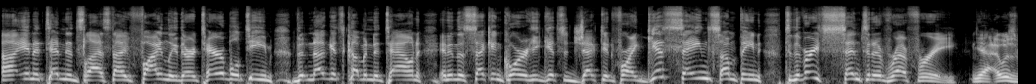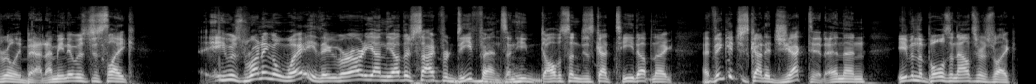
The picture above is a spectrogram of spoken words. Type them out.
uh, in attendance last night. Finally, they're a terrible team. The Nuggets come into town, and in the second quarter, he gets ejected for I guess saying something to the very sensitive referee. Yeah, it was really bad. I mean, it was just like he was running away. They were already on the other side for defense, and he all of a sudden just got teed up. And like, I think it just got ejected. And then even the Bulls announcers were like,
